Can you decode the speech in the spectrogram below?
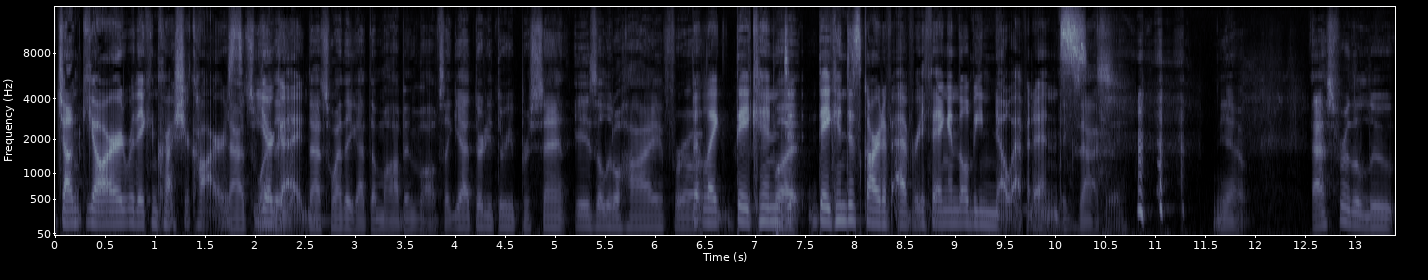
junkyard where they can crush your cars. That's why You're they, good. That's why they got the mob involved. It's like, yeah, 33% is a little high for a. but like they can but- they can discard of everything and there'll be no evidence. Exactly. yeah. As for the loot,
